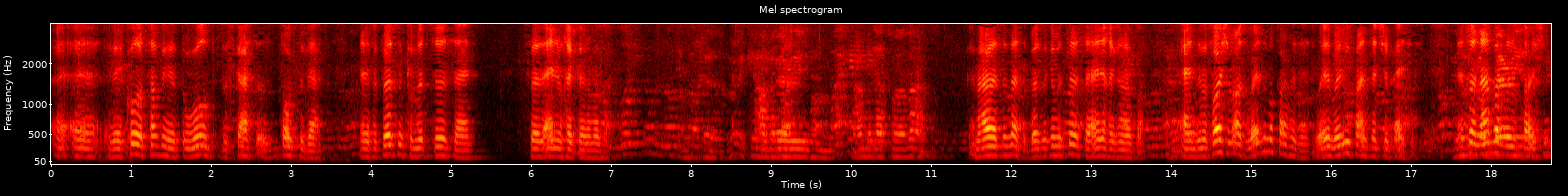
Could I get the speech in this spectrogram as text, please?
a, a, they call it something that the world discusses and talks about. And if a person commits suicide, so the Amara says that a person commits suicide, and the Meforshim asks, where's the Makar for that? Where, where do we find such a basis? And so a number of the Meforshim.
